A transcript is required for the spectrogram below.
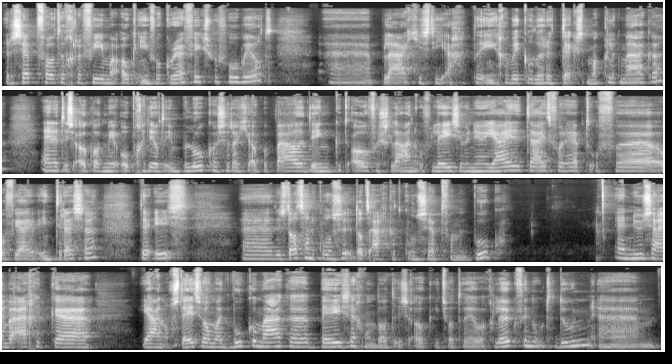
receptfotografie, maar ook infographics bijvoorbeeld. Uh, plaatjes die eigenlijk de ingewikkeldere tekst makkelijk maken. En het is ook wat meer opgedeeld in blokken, zodat je ook bepaalde dingen kunt overslaan of lezen wanneer jij de tijd voor hebt of, uh, of jij interesse er is. Dus dat, zijn de dat is eigenlijk het concept van het boek. En nu zijn we eigenlijk ja, nog steeds wel met boeken maken bezig. Want dat is ook iets wat we heel erg leuk vinden om te doen. Um,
